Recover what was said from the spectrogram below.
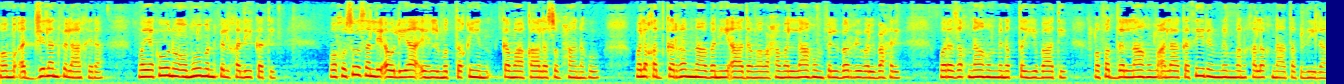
و مجلن فی الآخرہ و یقون عموماً فی الخلیقتی و خصوصاً اولیا المتقین کما قال سبحانہ ولقد کرمنا بنی آدم و حملناہم فی البر والبحر ورزقناہم من الطیبات وفضلناہم علی کثیر ممن خلقنا تفضیلا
